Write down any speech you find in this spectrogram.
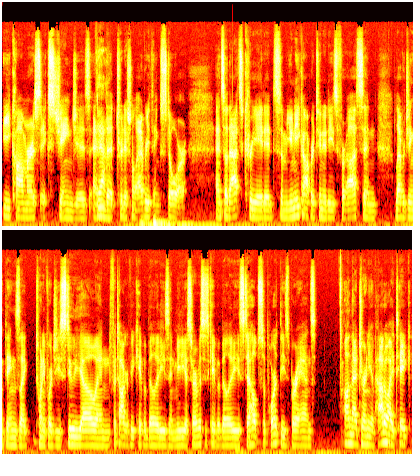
e-commerce exchanges and yeah. the traditional everything store and so that's created some unique opportunities for us in leveraging things like 24G Studio and photography capabilities and media services capabilities to help support these brands on that journey of how do I take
